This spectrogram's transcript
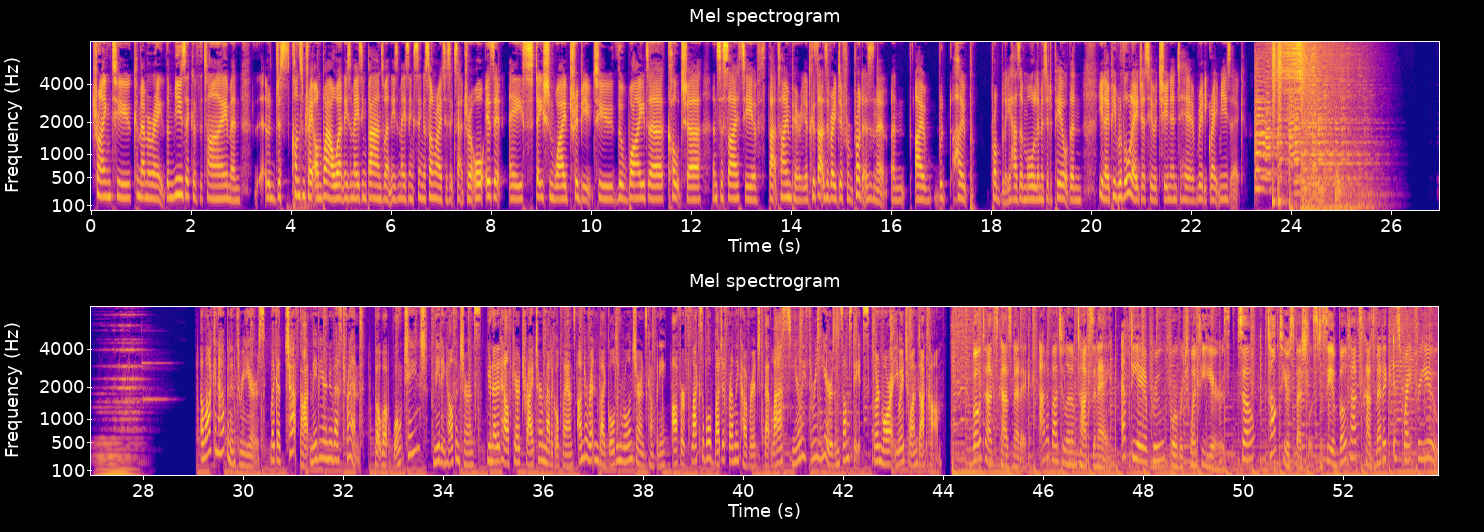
trying to commemorate the music of the time and uh, just concentrate on wow weren't these amazing bands weren't these amazing singer songwriters etc or is it a station wide tribute to the wider culture and society of that time period? Because that's a very different product isn't it? And i would hope probably has a more limited appeal than you know people of all ages who would tune in to hear really great music A lot can happen in three years, like a chatbot may be your new best friend. But what won't change? Needing health insurance. United Healthcare Tri Term Medical Plans, underwritten by Golden Rule Insurance Company, offer flexible, budget friendly coverage that lasts nearly three years in some states. Learn more at uh1.com. Botox Cosmetic, out of botulinum toxin A, FDA approved for over 20 years. So, talk to your specialist to see if Botox Cosmetic is right for you.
